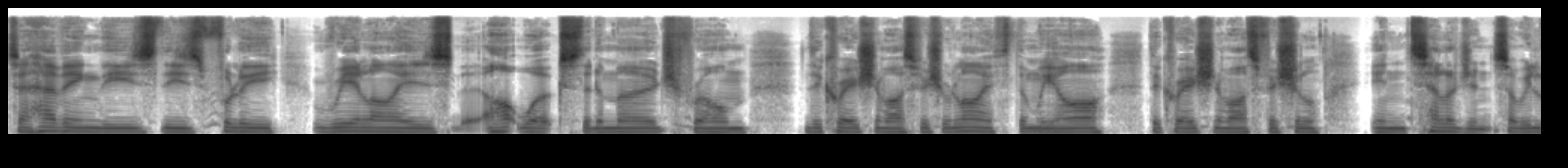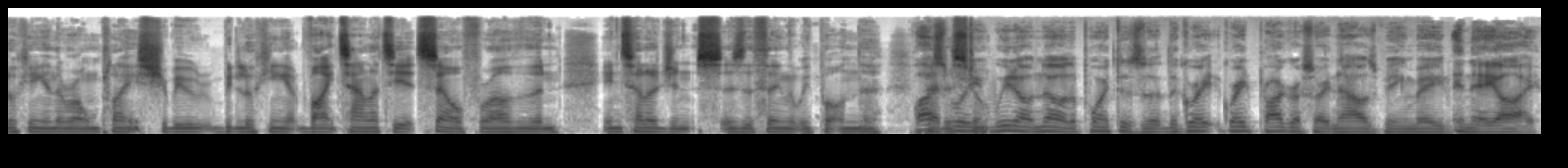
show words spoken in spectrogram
to having these these fully realized artworks that emerge from the creation of artificial life than we are the creation of artificial intelligence? Are we looking in the wrong place? Should we be looking at vitality itself rather than intelligence as the thing that we put on the Possibly, pedestal? we don't know. The point is that the great great progress right now is being made in AI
